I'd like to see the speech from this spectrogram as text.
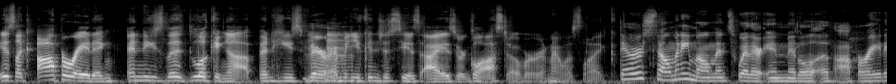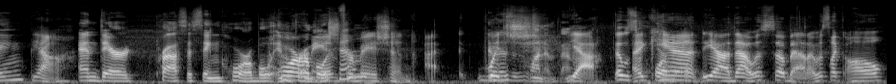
is like operating and he's looking up and he's very, I mean, mm-hmm. you can just see his eyes are glossed over. And I was like, there are so many moments where they're in middle of operating, yeah, and they're processing horrible, horrible information. information. I, which is one of them. Yeah, That was I horrible. can't. Yeah, that was so bad. I was like, oh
